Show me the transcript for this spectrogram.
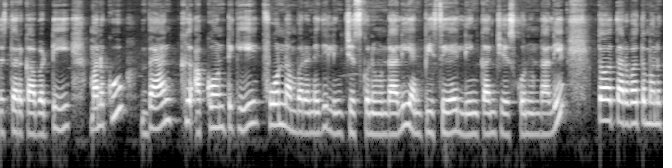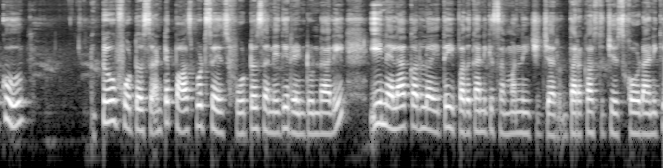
చేస్తారు కాబట్టి మనకు బ్యాంక్ అకౌంట్కి ఫోన్ నెంబర్ అనేది లింక్ చేసుకొని ఉండాలి. ఎన్పిసిఐ లింక్ అని చేసుకొని ఉండాలి. తర్వాత మనకు టూ ఫొటోస్ అంటే పాస్పోర్ట్ సైజ్ ఫొటోస్ అనేది రెండు ఉండాలి. ఈ నెలాఖరులో అయితే ఈ పథకానికి సంబంధించి జర దరఖాస్తు చేసుకోవడానికి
